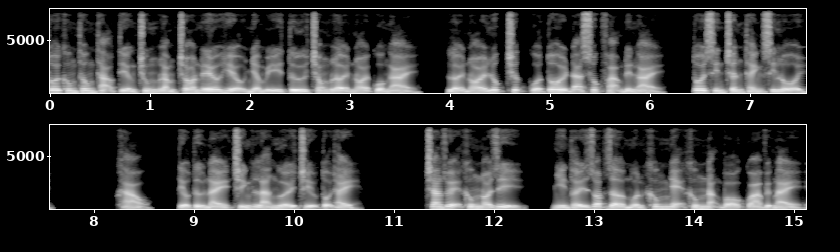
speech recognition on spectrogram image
tôi không thông thạo tiếng Trung lắm cho nên hiểu nhầm ý tứ trong lời nói của ngài, lời nói lúc trước của tôi đã xúc phạm đến ngài, tôi xin chân thành xin lỗi. Kháo, tiểu tử này chính là người chịu tội thay. Trang Duệ không nói gì, nhìn thấy rót giờ muốn không nhẹ không nặng bỏ qua việc này,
